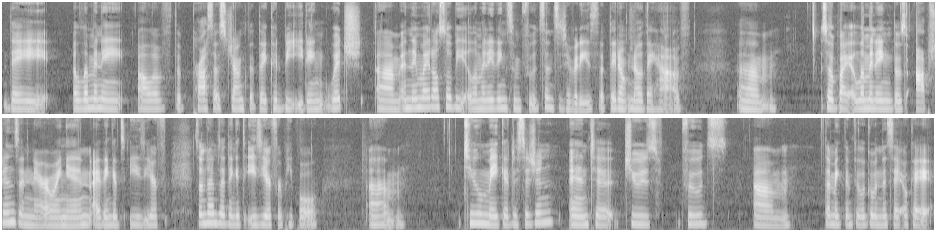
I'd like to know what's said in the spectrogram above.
they eliminate all of the processed junk that they could be eating, which, um, and they might also be eliminating some food sensitivities that they don't know they have. Um, so by eliminating those options and narrowing in, I think it's easier. f sometimes I think it's easier for people um, to make a decision and to choose foods um, that make them feel good when they say, okay,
